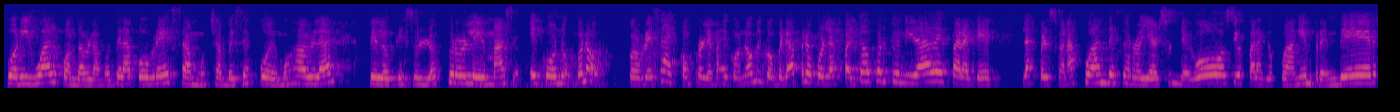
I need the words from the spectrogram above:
Por igual, cuando hablamos de la pobreza, muchas veces podemos hablar de lo que son los problemas económicos, pobreza es con problemas económicos, ¿verdad? Pero por la falta de oportunidades para que las personas puedan desarrollar sus negocios, para que puedan emprender,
